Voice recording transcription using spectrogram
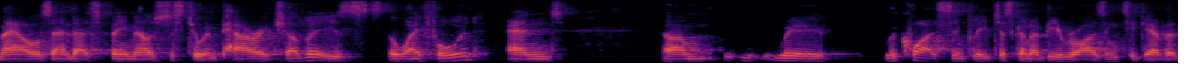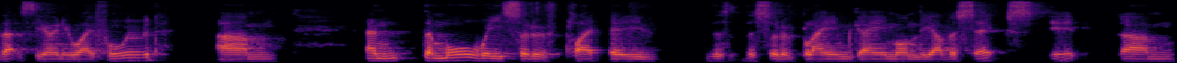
males and as females, just to empower each other is the way forward. And um, we're we're quite simply just going to be rising together. That's the only way forward. Um, and the more we sort of play the, the sort of blame game on the other sex, it um,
